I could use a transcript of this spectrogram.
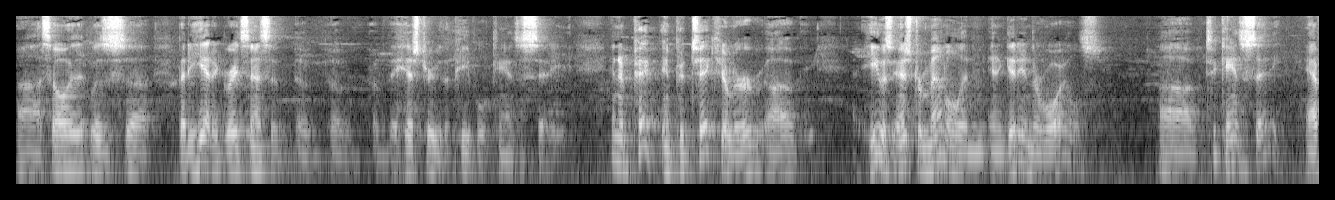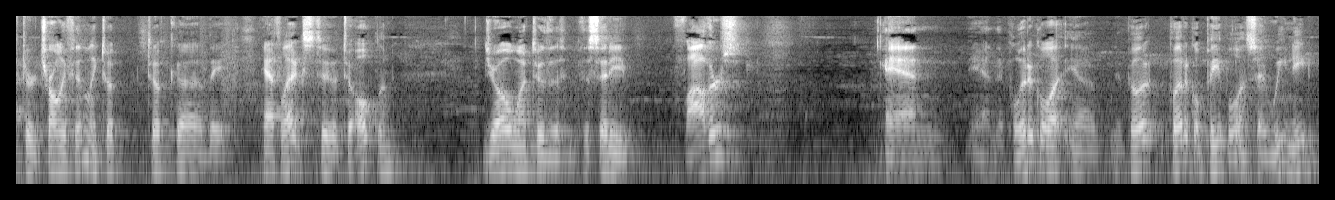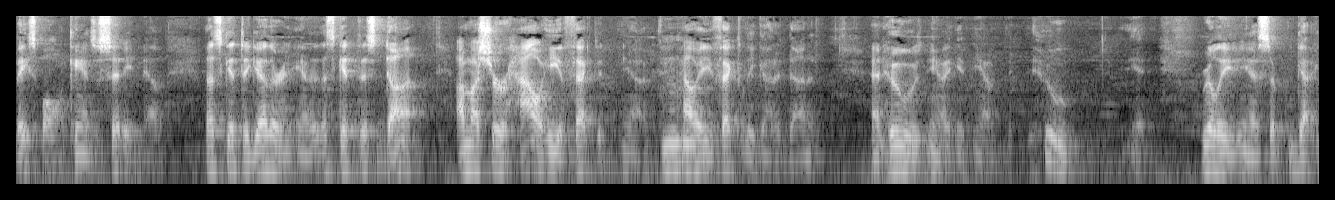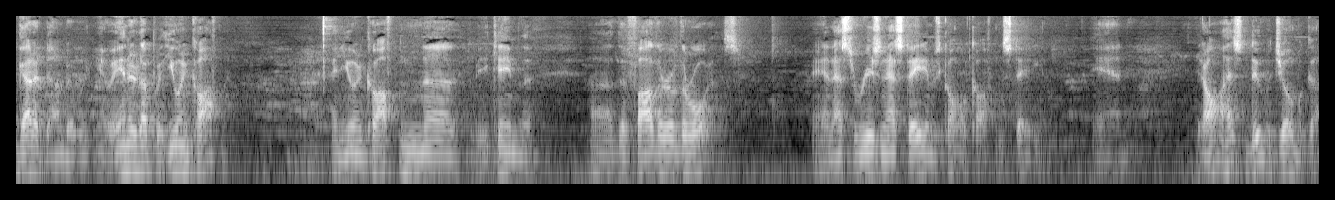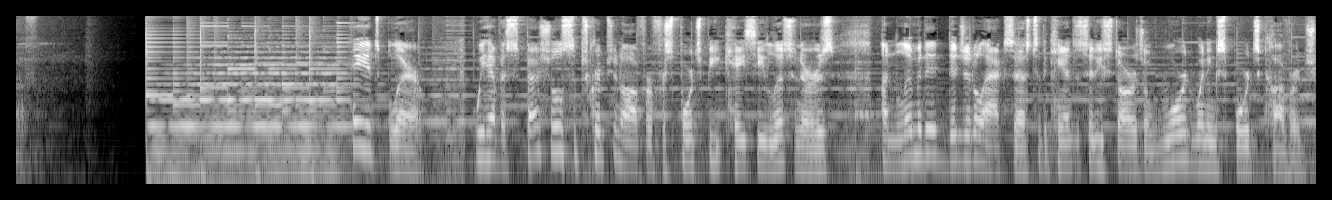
Uh, so it was, uh, but he had a great sense of, of, of, the history of the people of Kansas City. And in, in particular, uh, he was instrumental in, in getting the Royals uh, to Kansas City after Charlie Finley took took uh, the athletics to, to Oakland. Joe went to the, the city fathers and and the political you know, political people and said we need baseball in Kansas City now. Let's get together and you know, let's get this done. I'm not sure how he affected you know, mm-hmm. how he effectively got it done and, and who you know you know who really you know got, got it done, but we you know ended up with Ewing Kauffman, and Ewing Kauffman uh, became the uh, the father of the Royals, and that's the reason that stadium is called Kauffman Stadium, and it all has to do with Joe McGuff. Hey, it's Blair. We have a special subscription offer for SportsBeat KC listeners unlimited digital access to the Kansas City Stars award winning sports coverage.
